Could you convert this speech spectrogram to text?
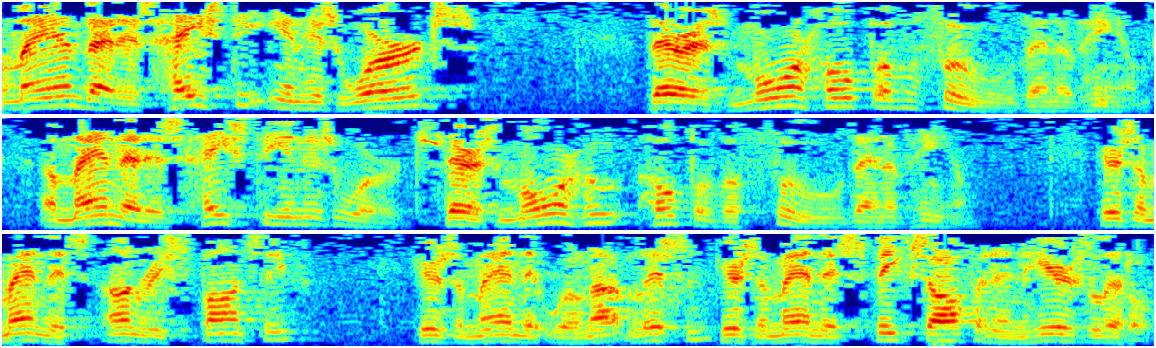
a man that is hasty in his words? There is more hope of a fool than of him. A man that is hasty in his words. There is more hope of a fool than of him. Here's a man that's unresponsive. Here's a man that will not listen. Here's a man that speaks often and hears little.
